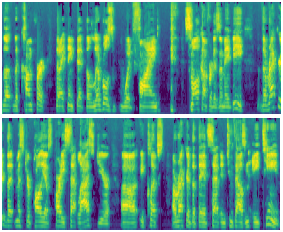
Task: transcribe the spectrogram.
the, the comfort that I think that the liberals would find. small comfort as it may be, the record that Mr. Poilievre's party set last year uh, eclipsed a record that they had set in 2018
